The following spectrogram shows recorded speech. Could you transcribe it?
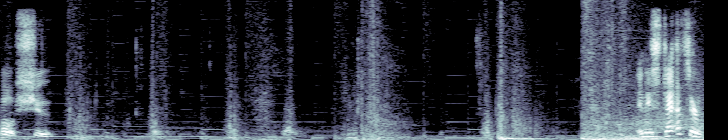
Oh shoot. And his stats are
